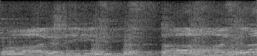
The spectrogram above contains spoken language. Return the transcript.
Maradi Tattaya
